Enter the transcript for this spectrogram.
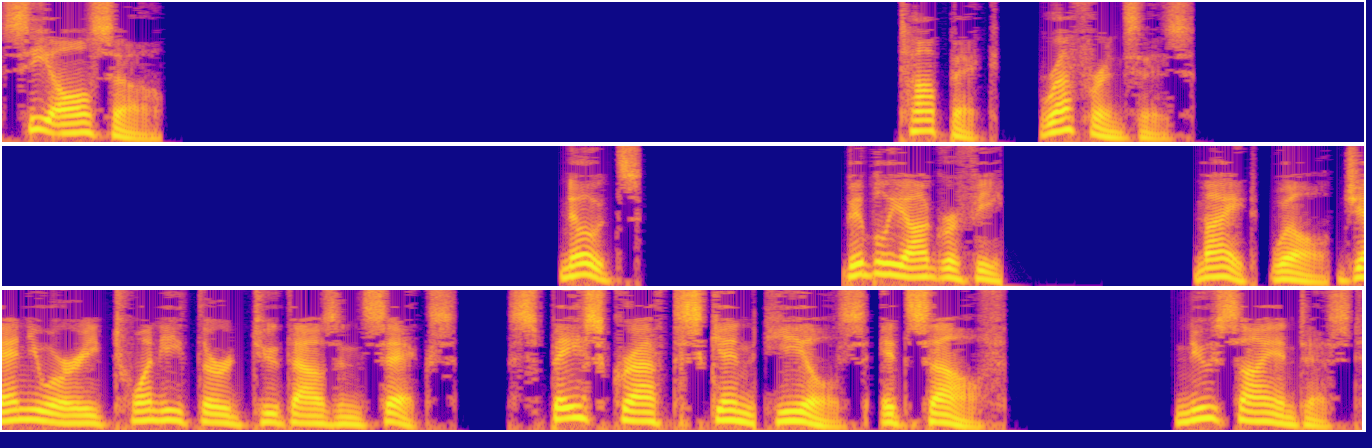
See also. References. Notes. Bibliography Knight, Will. January 23, 2006. Spacecraft skin heals itself. New Scientist.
